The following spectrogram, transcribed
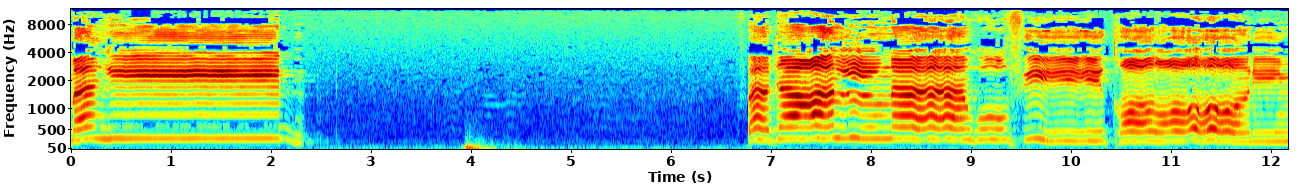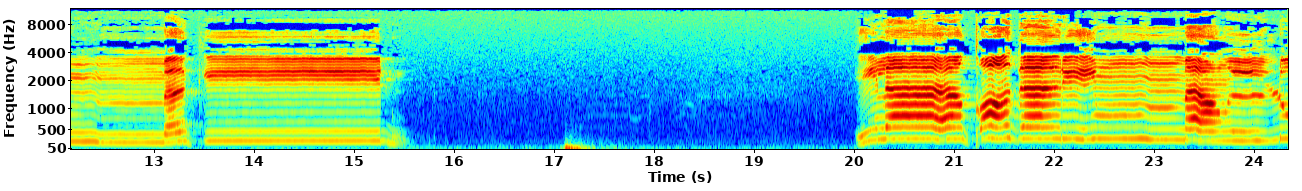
مهين فجعلناه في قرار مكين إلى قدر معلوم.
